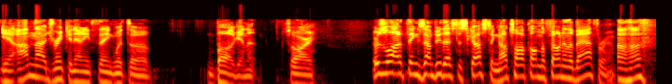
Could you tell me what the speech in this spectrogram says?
Yeah, I'm not drinking anything with a bug in it. Sorry. There's a lot of things I'm do that's disgusting. I'll talk on the phone in the bathroom. Uh huh.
